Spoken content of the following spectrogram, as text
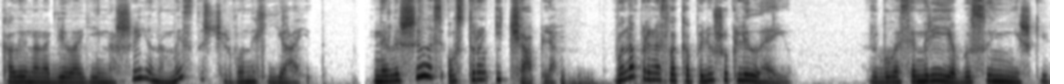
Калина наділа їй на шию намисто з червоних ягід. Не лишилась осторонь і чапля. Вона принесла капелюшок лілею. Збулася мрія босоніжки.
